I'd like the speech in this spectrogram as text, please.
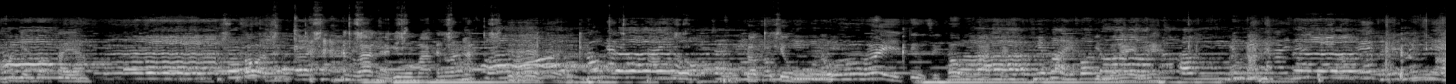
ขาเย็นบอกใส่อะเขาขันว่างอยู่มาขันว่างเขาจะไป เขาเข้าเชียวหมูโอ้ยตื่นสิเข้ามากินมาได้เว้ยนึ่งเป็นอะไรเนี่ยเอฟนึ่งเนี่ย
